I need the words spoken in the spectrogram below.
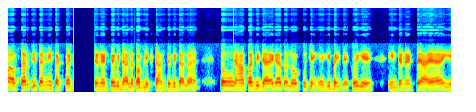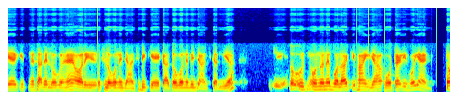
अफसर फिसल नहीं सकता। इंटरनेट पे भी डाला पब्लिक स्थान पे भी डाला है। तो जहाँ पर भी जाएगा तो लोग पूछेंगे कि भाई देखो ये इंटरनेट पे आया है ये कितने सारे लोग हैं और ये कुछ लोगों ने जाँच भी की एक आध लोगों ने भी जाँच कर लिया। तो उन्होंने बोला कि हाँ यहाँ वोटर आई हो या एंड तो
